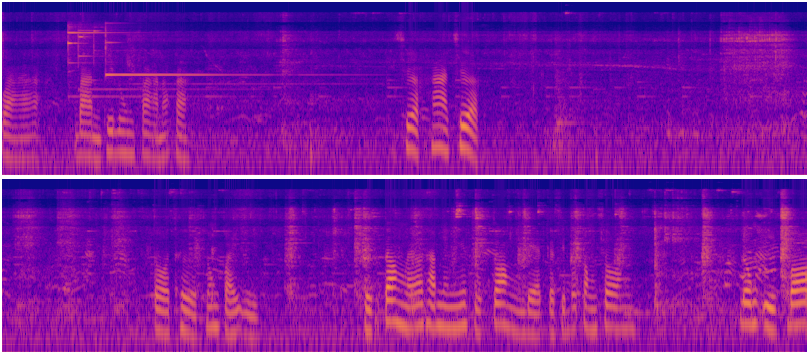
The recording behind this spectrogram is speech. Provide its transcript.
ฟ้า บ้านพี่ลุงฟ้าเนาะค่ะ เชือกห้าเชือก ต่อเถิดลงไปอีก ถูกต้องแล้วทำอย่างนี้ถูกต้อง แดดกับสิบต้องซอง ลงอีกบอ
